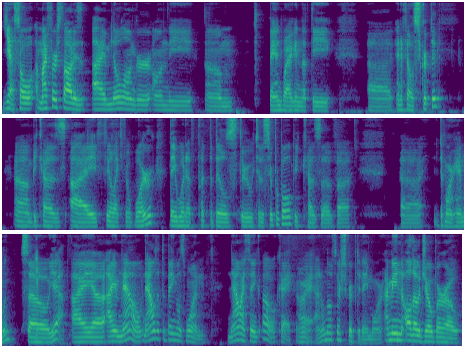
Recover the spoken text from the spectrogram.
Yeah, so my first thought is I'm no longer on the um, bandwagon that the uh, NFL is scripted um, because I feel like if it were, they would have put the Bills through to the Super Bowl because of uh, uh, Damar Hamlin. So yeah, I uh, I am now now that the Bengals won. Now I think, oh, okay, all right. I don't know if they're scripted anymore. I mean, although Joe Burrow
